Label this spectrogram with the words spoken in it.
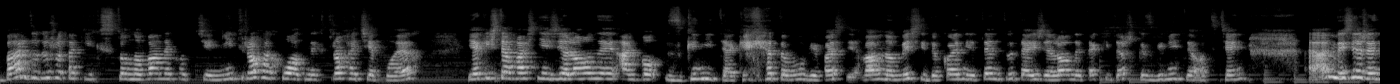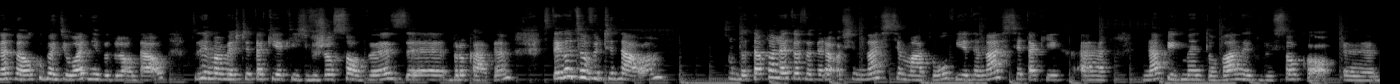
bardzo dużo takich stonowanych odcieni, trochę chłodnych, trochę ciepłych. Jakiś tam właśnie zielony albo zgnitek, jak ja to mówię, właśnie mam na myśli dokładnie ten tutaj zielony, taki troszkę zgnity odcień. A myślę, że jednak na oku będzie ładnie wyglądał. Tutaj mam jeszcze taki jakiś wrzosowy z brokatem. Z tego co wyczytałam, to ta paleta zawiera 18 matów, 11 takich e, napigmentowanych wysoko e,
